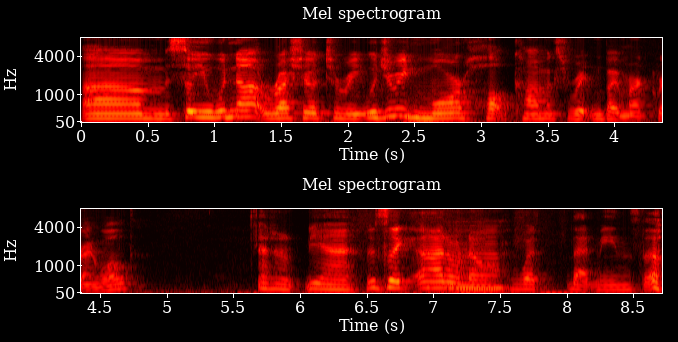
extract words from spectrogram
Um, so you would not rush out to read. Would you read more Hulk comics written by Mark Gruenwald? I don't. Yeah, it's like I don't know what that means though.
